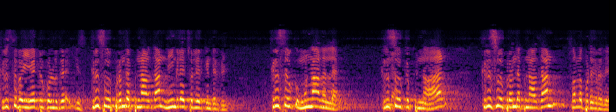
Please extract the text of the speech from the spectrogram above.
கிறிஸ்துவை ஏற்றுக்கொள்ளுக கிறிஸ்துவ பிறந்த பின்னால் தான் நீங்களே சொல்லியிருக்கின்றீர்கள். கிறிஸ்துவுக்கு முன்னால் அல்ல. கிறிஸ்துவுக்கு பின்னால் கிறிஸ்துவ பிறந்த பின்னால் தான் சொல்லப்படுகிறது.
